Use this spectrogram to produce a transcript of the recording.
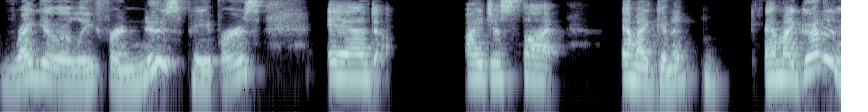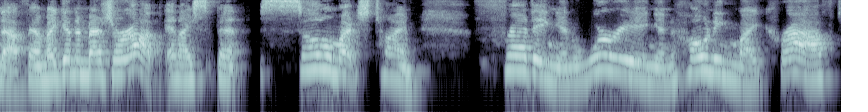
regularly for newspapers. And I just thought, am I going to am I good enough? Am I going to measure up? And I spent so much time fretting and worrying and honing my craft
